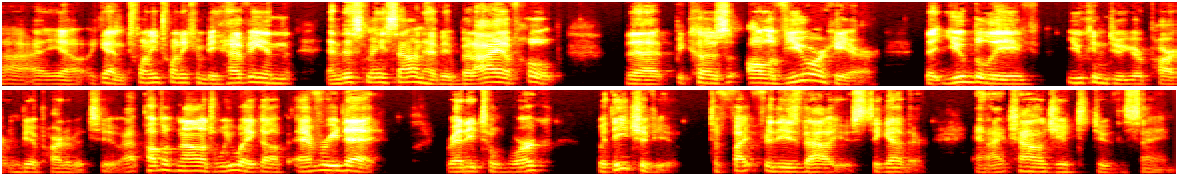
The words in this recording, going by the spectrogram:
Uh, you know, again, 2020 can be heavy and, and this may sound heavy, but I have hope that because all of you are here, that you believe you can do your part and be a part of it too. At Public Knowledge, we wake up every day ready to work with each of you to fight for these values together. And I challenge you to do the same.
